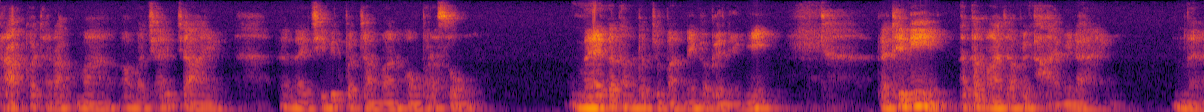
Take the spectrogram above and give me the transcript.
พระก็จะรับมาเอามาใช้จ่าย ในชีวิตประจำวันของพระสงฆ์แม้กระทั่งปัจจุบันนี้ก็เป็นอย่างนี้ แต่ที่นี่อาตมาจะเอาไปขายไม่ได้นะ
